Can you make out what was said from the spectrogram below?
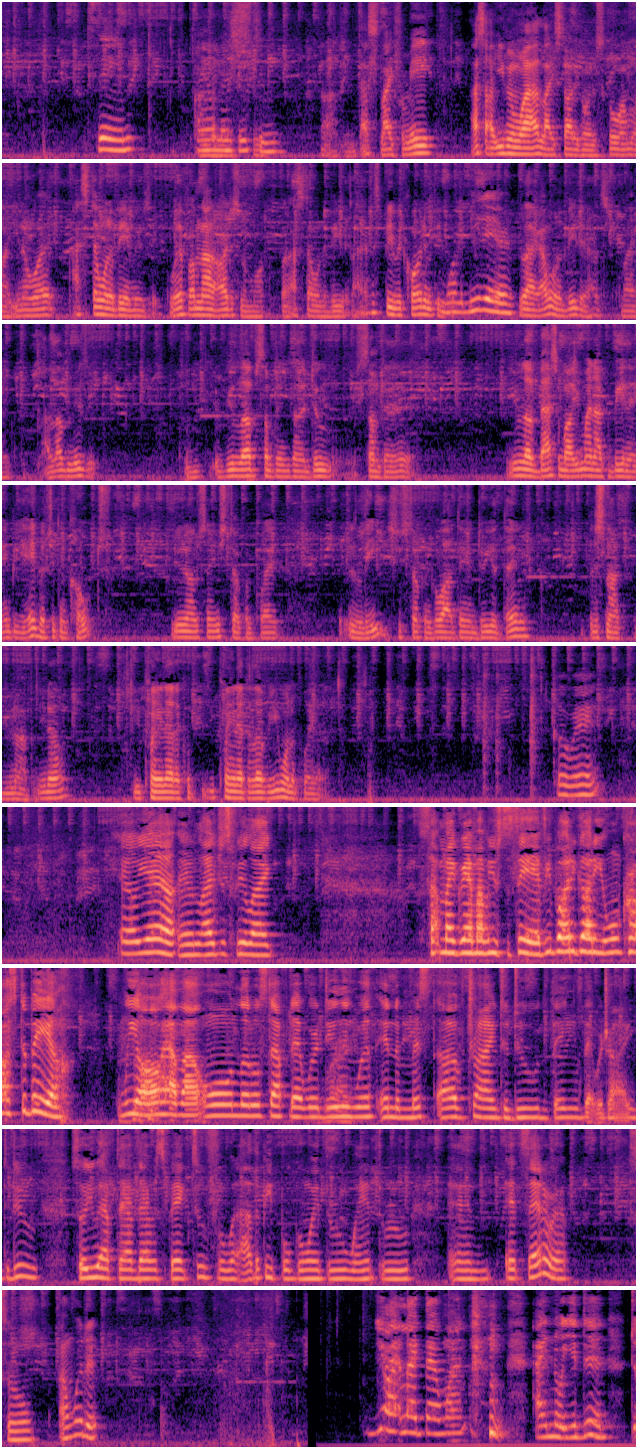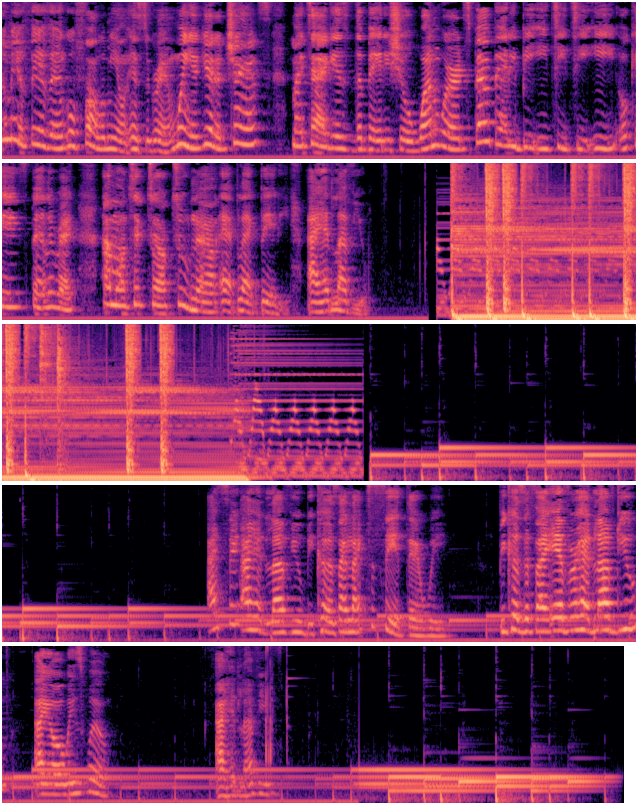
Same. I I own mean, that shit shit. too. Uh, that's like for me. I saw even while I like started going to school, I'm like, you know what? I still want to be in music. What if I'm not an artist no more? But I still want to be like, I just be recording people. Want to be there? Like I want to be there. I just, like I love music. If you, love something, you're gonna do something in it. You love basketball. You might not be in the NBA, but you can coach. You know what I'm saying? You still can play in leagues. You still can go out there and do your thing. But it's not you're not you know. You playing at a you playing at the level you want to play at. Correct. Hell yeah, and I just feel like something my grandmama used to say: everybody got your own cross to bear. We all have our own little stuff that we're dealing Right. with in the midst of trying to do the things that we're trying to do. So you have to have that respect too for what other people going through, went through, and etc. So I'm with it. Y'all like that one? I know you did. Do me a favor and go follow me on Instagram when you get a chance. My tag is the Betty Show. One word. Spell Betty B E T T E. Okay, spell it right. I'm on TikTok too now at Black Betty. I had love you. I had loved you because I like to say it that way. Because if I ever had loved you, I always will. I had loved you.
